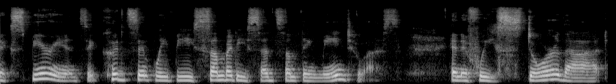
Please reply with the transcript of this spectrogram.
experience. It could simply be somebody said something mean to us. And if we store that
